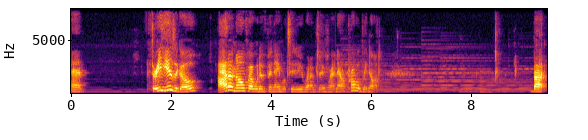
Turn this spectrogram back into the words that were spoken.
And three years ago, I don't know if I would have been able to do what I'm doing right now. Probably not. But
